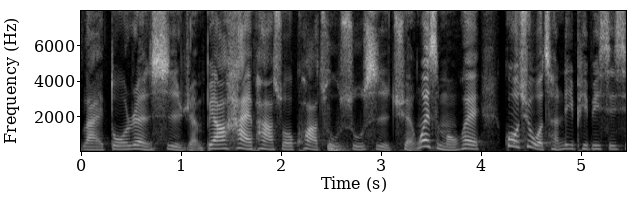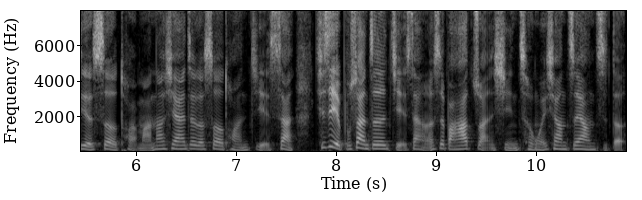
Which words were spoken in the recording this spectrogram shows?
来多认识人，不要害怕说跨出舒适圈。为什么会过去我成立 PPCC 的社团嘛？那现在这个社团解散，其实也不算真的解散，而是把它转型成为像这样子的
